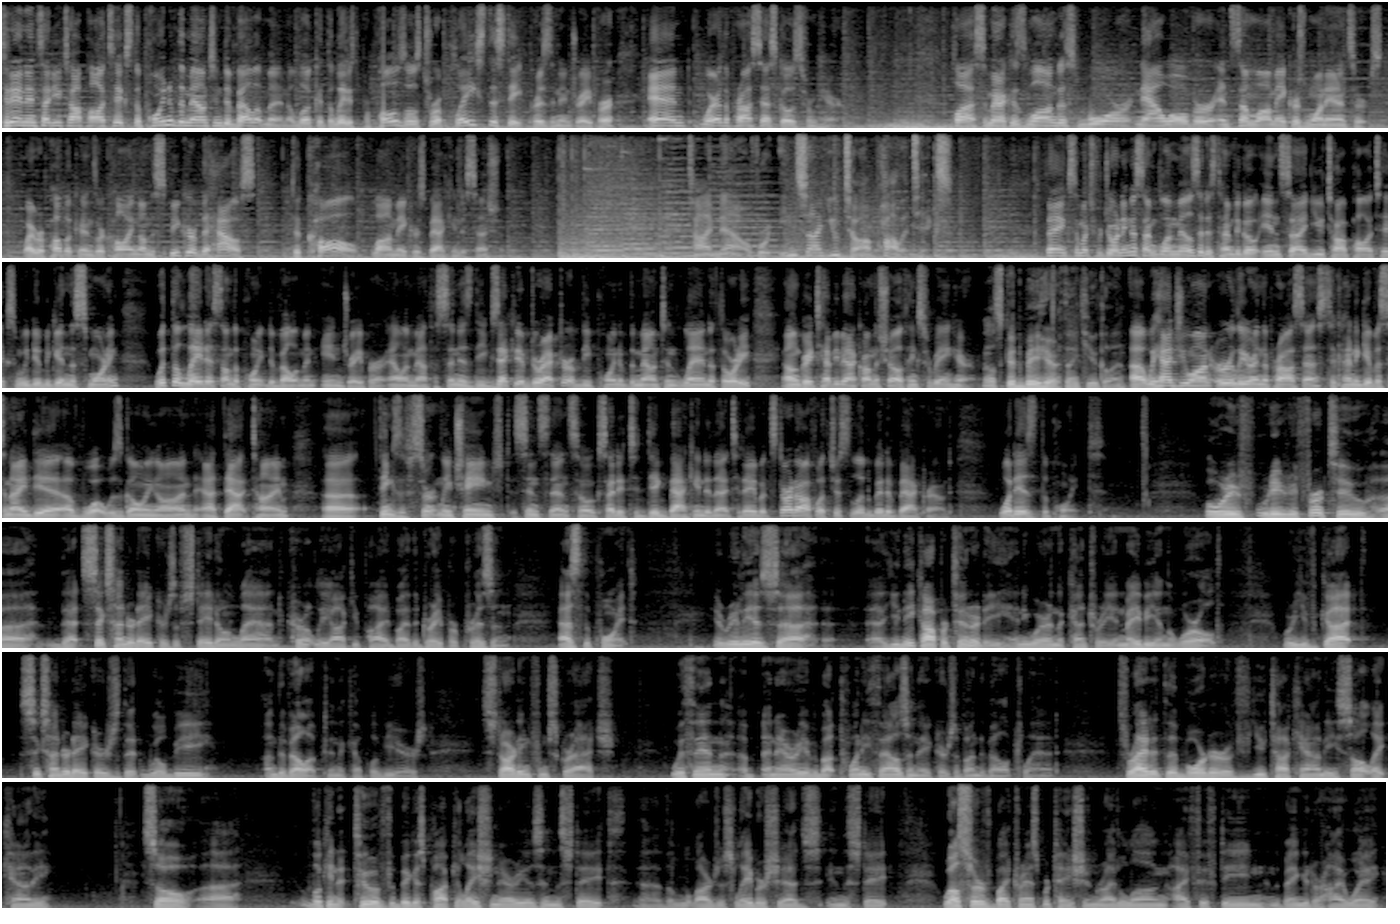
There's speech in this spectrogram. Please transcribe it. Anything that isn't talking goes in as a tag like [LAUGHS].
Today on Inside Utah Politics, the point of the mountain development, a look at the latest proposals to replace the state prison in Draper, and where the process goes from here. Plus, America's longest war now over, and some lawmakers want answers. Why Republicans are calling on the Speaker of the House to call lawmakers back into session. Time now for Inside Utah Politics. Thanks so much for joining us. I'm Glenn Mills. It is time to go inside Utah politics, and we do begin this morning with the latest on the point development in Draper. Alan Matheson is the executive director of the Point of the Mountain Land Authority. Alan, great to have you back on the show. Thanks for being here. Well, it's good to be here. Thank you, Glenn. Uh, we had you on earlier in the process to kind of give us an idea of what was going on at that time. Uh, things have certainly changed since then, so excited to dig back into that today. But start off with just a little bit of background. What is the point? Well, we, refer to uh, that 600 acres of state-owned land currently occupied by the Draper Prison as the point. It really is uh, a unique opportunity anywhere in the country and maybe in the world where you've got 600 acres that will be undeveloped in a couple of years, starting from scratch within a, an area of about 20,000 acres of undeveloped land. It's right at the border of Utah County, Salt Lake County. So uh, looking at two of the biggest population areas in the state, uh, the largest labor sheds in the state, well served by transportation right along I-15 and the Bangerter Highway,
